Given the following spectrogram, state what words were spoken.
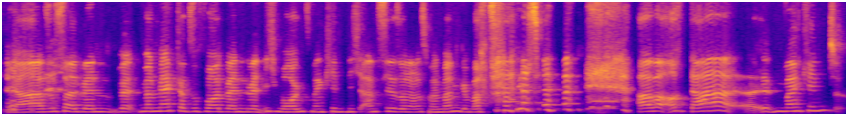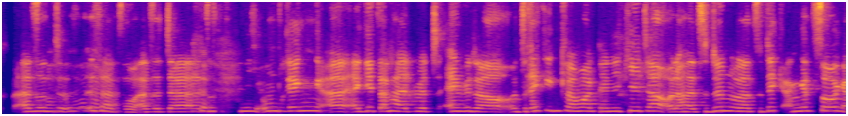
Ja, es ist halt, wenn, wenn, man merkt halt sofort, wenn, wenn ich morgens mein Kind nicht anziehe, sondern was mein Mann gemacht hat. Aber auch da, äh, mein Kind, also das ist halt so, also da nicht umbringen. Äh, er geht dann halt mit entweder dreckigen Klamotten in die Kita oder halt zu dünn oder zu dick angezogen.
